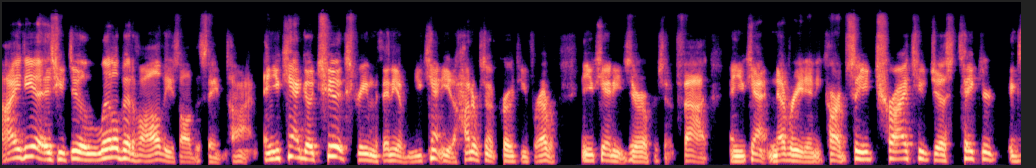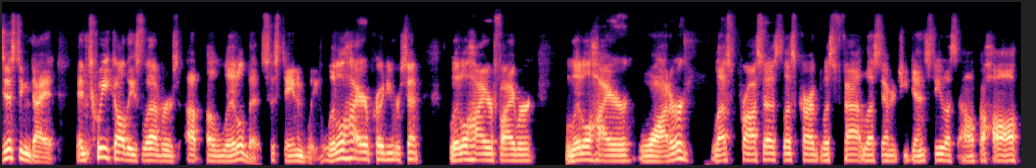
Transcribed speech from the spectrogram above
idea is you do a little bit of all of these all at the same time. And you can't go too extreme with any of them. You can't eat 100% protein forever, and you can't eat 0% fat, and you can't never eat any carbs. So you try to just take your existing diet and tweak all these levers up a little bit sustainably, a little higher protein percent, a little higher fiber, little higher water, less processed, less carb, less fat, less energy density, less alcohol,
